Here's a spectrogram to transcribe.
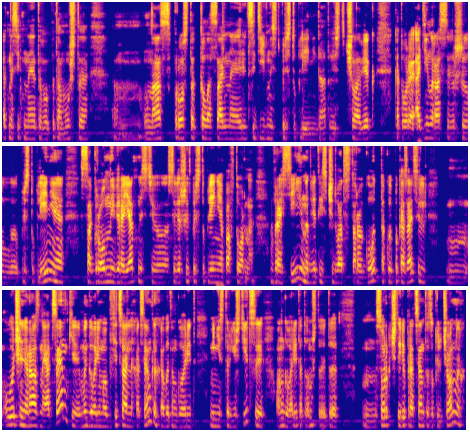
относительно этого, потому что эм, у нас просто колоссальная рецидивность преступлений, да, то есть человек, который один раз совершил преступление, с огромной вероятностью совершит преступление повторно. В России на 2022 год такой показатель очень разные оценки. Мы говорим об официальных оценках, об этом говорит министр юстиции. Он говорит о том, что это 44% заключенных,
